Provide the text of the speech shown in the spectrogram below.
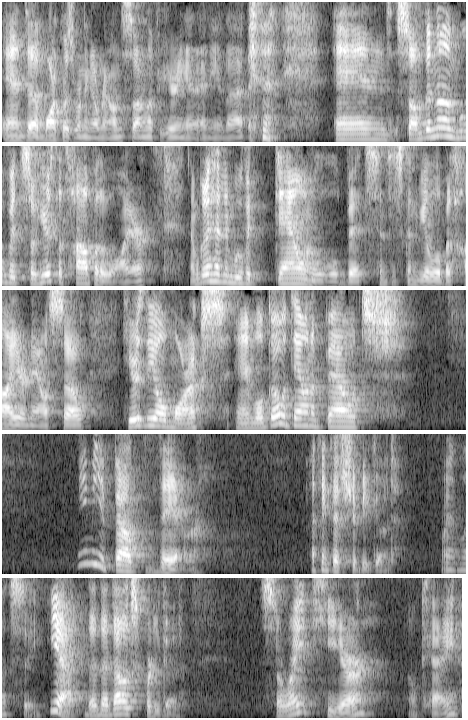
And uh, Marco's running around, so I don't know if you're hearing any of that. and so I'm going to move it. So here's the top of the wire. I'm going to head and move it down a little bit since it's going to be a little bit higher now. So here's the old marks, and we'll go down about maybe about there. I think that should be good. Right, let's see. Yeah, that, that, that looks pretty good. So right here, okay,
